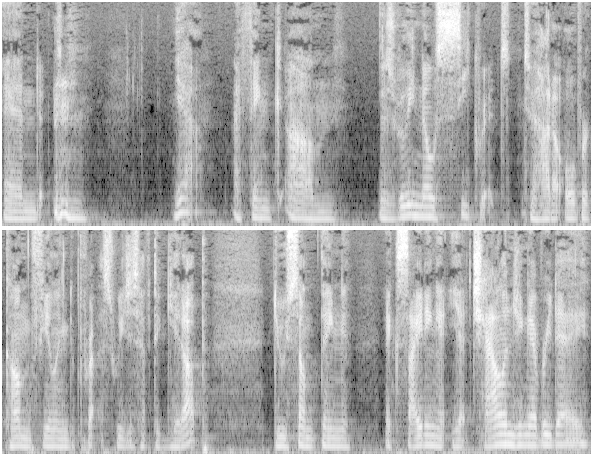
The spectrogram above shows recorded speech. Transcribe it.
And yeah, I think um, there's really no secret to how to overcome feeling depressed. We just have to get up, do something exciting yet challenging every day.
